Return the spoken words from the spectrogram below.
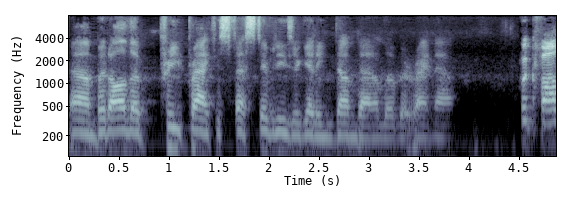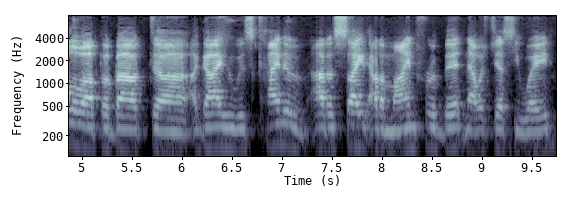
um, but all the pre-practice festivities are getting dumbed down a little bit right now Quick follow up about uh, a guy who was kind of out of sight, out of mind for a bit, and that was Jesse Wade.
